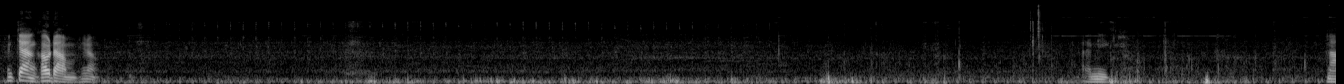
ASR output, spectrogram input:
เพิ่นจ้างข้าวดำพี่น้องอันนี้ น้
